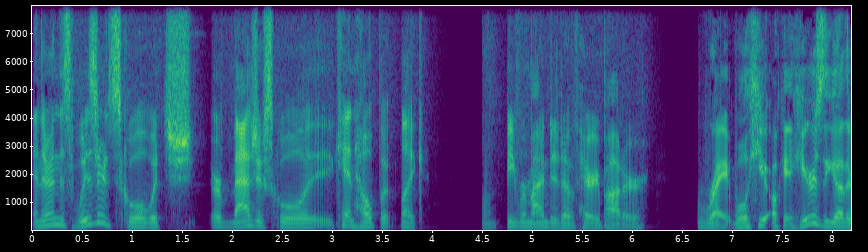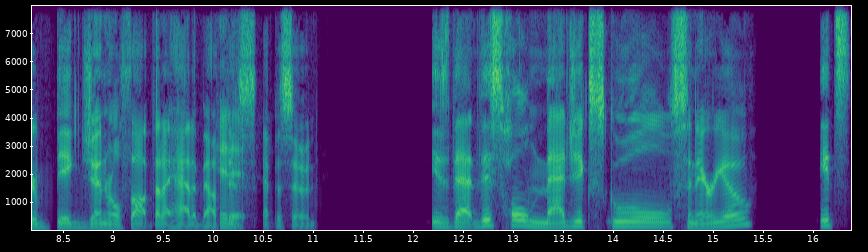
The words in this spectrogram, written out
and they're in this wizard school, which or magic school. You can't help but like be reminded of Harry Potter. Right. Well, here, okay, here's the other big general thought that I had about Hit it. this episode is that this whole magic school scenario, it's,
